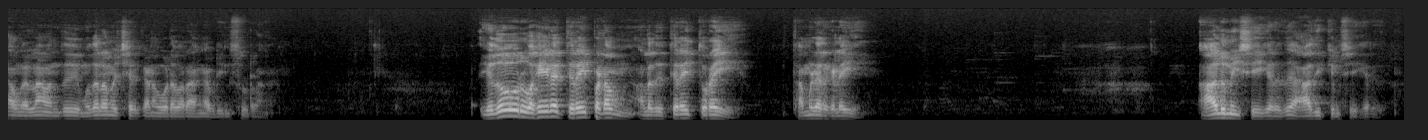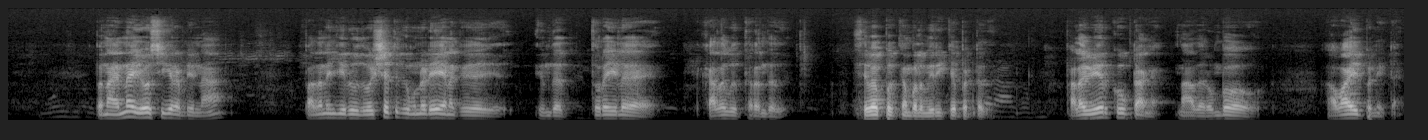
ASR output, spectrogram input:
அவங்கெல்லாம் வந்து முதலமைச்சர் கனவோட வராங்க அப்படின்னு சொல்கிறாங்க ஏதோ ஒரு வகையில் திரைப்படம் அல்லது திரைத்துறை தமிழர்களை ஆளுமை செய்கிறது ஆதிக்கம் செய்கிறது. இப்போ நான் என்ன யோசிக்கிறேன் அப்படின்னா பதினஞ்சு இருபது வருஷத்துக்கு முன்னாடியே எனக்கு இந்த துறையில் கதவு திறந்தது. சிவப்பு கம்பளம் விரிக்கப்பட்டது. பல பேர் கூப்பிட்டாங்க. நான் அதை ரொம்ப அவாய்ட் பண்ணிட்டேன்.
